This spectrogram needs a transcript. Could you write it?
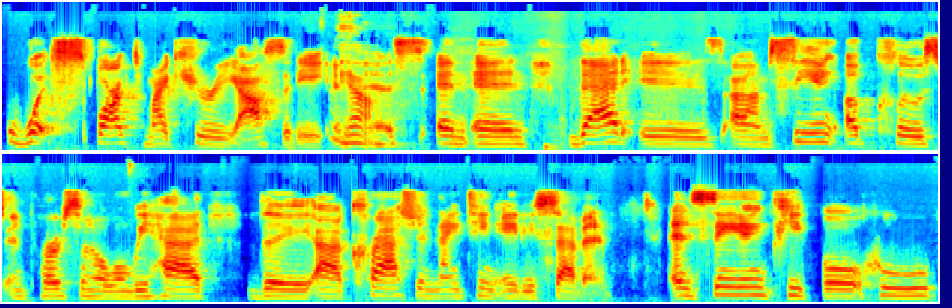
what sparked my curiosity in yeah. this and and that is um, seeing up close and personal when we had the uh, crash in 1987 and seeing people who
